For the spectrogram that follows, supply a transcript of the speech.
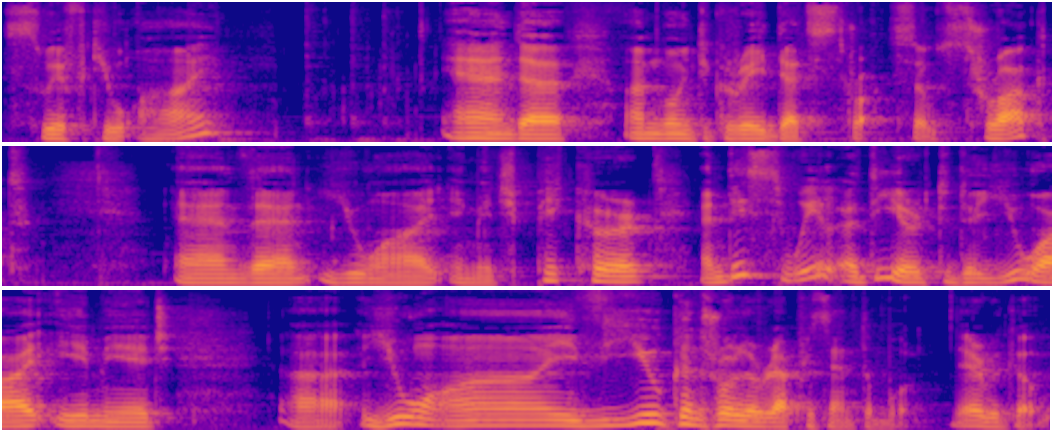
Swift UI and I'm going to create that struct. So struct and then UI image picker. And this will adhere to the UI image uh, UI view controller representable. There we go.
